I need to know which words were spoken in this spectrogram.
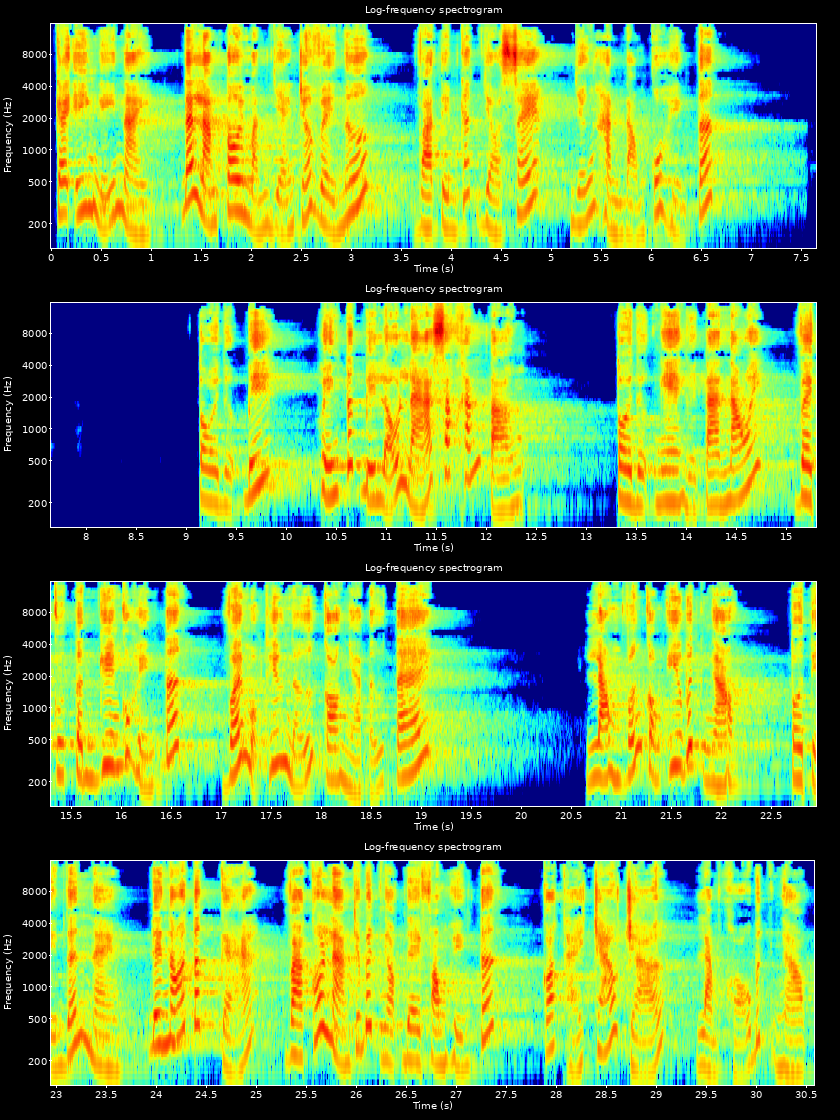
Cái ý nghĩ này đã làm tôi mạnh dạn trở về nước và tìm cách dò xét những hành động của huyện tích. Tôi được biết huyện tích bị lỗ lã sắp khánh tận. Tôi được nghe người ta nói về cuộc tình duyên của huyện tích với một thiếu nữ con nhà tử tế. Lòng vẫn còn yêu Bích Ngọc, tôi tìm đến nàng để nói tất cả và cố làm cho Bích Ngọc đề phòng huyện tích có thể tráo trở, làm khổ Bích Ngọc.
